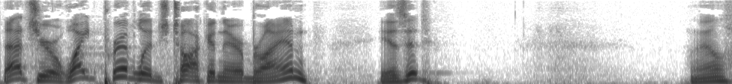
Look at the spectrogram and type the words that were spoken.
that's your white privilege talking there, Brian. Is it? Well,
